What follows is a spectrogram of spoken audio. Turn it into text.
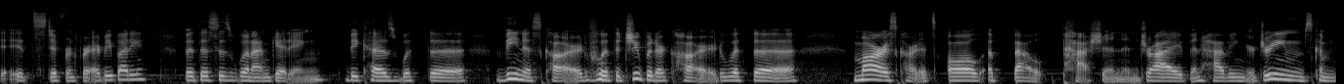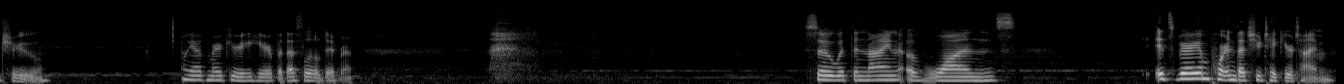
it's different for everybody, but this is what I'm getting because with the Venus card, with the Jupiter card, with the Mars card, it's all about passion and drive and having your dreams come true. We have Mercury here, but that's a little different. So with the Nine of Wands, it's very important that you take your time.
